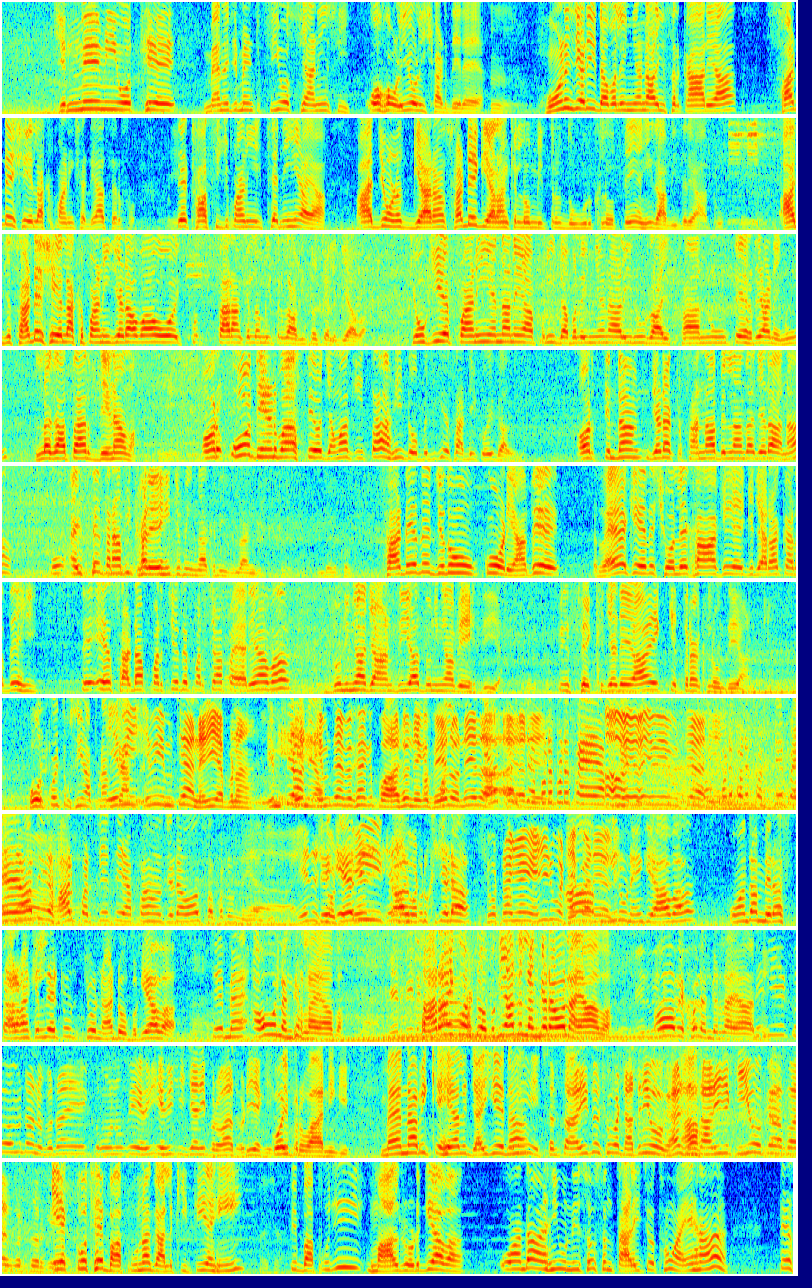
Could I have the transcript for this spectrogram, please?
ਜਿੰਨੇ ਵੀ ਉੱਥੇ ਮੈਨੇਜਮੈਂਟ ਸੀ ਉਹ ਸਿਆਣੀ ਸੀ ਉਹ ਹੌਲੀ ਹੌਲੀ ਛੱਡਦੇ ਰਹੇ ਆ। ਹੁਣ ਜਿਹੜੀ ਡਬਲ ਇੰਜਨ ਵਾਲੀ ਸਰਕਾਰ ਆ 6.5 ਲੱਖ ਪਾਣੀ ਛੱਡਿਆ ਸਿਰਫ। ਤੇ 88 ਚ ਪਾਣੀ ਇੱਥੇ ਨਹੀਂ ਆਇਆ। ਅੱਜ ਹੁਣ 11 11.5 ਕਿਲੋਮੀਟਰ ਦੂਰ ਖਲੋਤੇ ਅਸੀਂ ਰਾਵੀ ਦਰਿਆ ਤੋਂ। ਅੱਜ 6.5 ਲੱਖ ਪਾਣੀ ਜਿਹੜਾ ਵਾ ਉਹ ਇੱਥੋਂ 17 ਕਿਲੋਮੀਟਰ ਰਾਵੀ ਤੋਂ ਚਲ ਗਿਆ ਵਾ। ਕਿਉਂਕਿ ਇਹ ਪਾਣੀ ਇਹਨਾਂ ਨੇ ਆਪਣੀ ਡਬਲ ਇੰਜਨ ਵਾਲੀ ਨੂੰ ਰਾਜਸਥਾਨ ਨੂੰ ਤੇ ਹਰਿਆਣੇ ਨੂੰ ਲਗਾਤਾਰ ਦੇਣਾ ਵਾ। ਔਰ ਉਹ ਦੇਣ ਵਾਸਤੇ ਉਹ ਜਮ੍ਹਾਂ ਕੀਤਾ ਅਸੀਂ ਡੁੱਬ ਜੀਏ ਸਾਡੀ ਕੋਈ ਗੱਲ ਨਹੀਂ। ਔਰ ਤਿੰਨਾਂ ਜਿਹੜਾ ਕਿਸਾਨਾਂ ਬਿੱਲਾਂ ਦਾ ਜਿਹੜਾ ਨਾ ਉਹ ਇਸੇ ਤਰ੍ਹਾਂ ਵੀ ਖਰੇ ਅਸੀਂ ਜ਼ਮੀਨਾਂ ਖਰੀਦ ਲਾਂਗੇ। ਬਿਲਕੁਲ। ਸਾਡੇ ਤੇ ਜਦੋਂ ਘੋੜਿਆਂ ਤੇ ਰਹਿ ਕੇ ਤੇ ਛੋਲੇ ਖਾ ਕੇ ਗੁਜ਼ਾਰਾ ਕਰਦੇ ਸੀ ਤੇ ਇਹ ਸਾਡਾ ਪਰਚੇ ਤੇ ਪਰਚਾ ਪੈ ਰਿਹਾ ਵਾ ਦੁਨੀਆ ਜਾਣਦੀ ਆ ਦੁਨੀਆ ਵੇਖਦੀ ਆ। ਵੀ ਸਿੱਖ ਜਿਹੜੇ ਆ ਇਹ ਤਰ੍ਹਾਂ ਖਲੋਂਦੇ ਆਣ ਕੇ ਹੋਰ ਕੋਈ ਤੁਸੀਂ ਆਪਣਾ ਇਹ ਵੀ ਇਹ ਵੀ ਇਮਤਿਹਾਨ ਹੈ ਜੀ ਆਪਣਾ। ਇਮਤਿਹਾਨ ਇਹ- ਆ। ਇਮਤਿਹਾਨ ਵੇਖਾਂ ਕਿ ਪਾਸ ਹੋਣੇ ਕਿ ਫੇਲ ਹੋਣੇ ਇਹਦਾ ਇਹ ਪਰਚੇ ਬੜੇ ਬੜੇ ਪਏ ਆ ਆਪਣੇ ਇਹ ਇਹ ਵੀ ਇਮਤਿਹਾਨ ਹੀ ਹੈ ਬੜੇ ਬੜੇ ਪਰਚੇ ਪਏ ਆ ਤੇ ਹਰ ਪਰਚੇ ਤੇ ਆਪਾਂ ਜਿਹੜਾ ਉਹ ਸਫਲ ਹੁੰਨੇ ਆ ਹਾਂ, ਜੀ ਇਹ ਤਾਂ ਛੋਟੇ- ਇਹ ਇਹ- ਵੀ ਇਹ ਕਾਲਪੁਰਖ ਜਿਹੜਾ ਛੋਟਾ ਜਿਹਾ ਹੈ ਜੀ ਵੱਡੇ ਆ ਪੈਣੇ ਵੀਰ ਹੁਣੇ ਗਿਆ ਵਾ ਉਹ ਆਂਦਾ ਮੇਰਾ 17 ਕਿੱਲੇ ਝੋਨਾ ਡੁੱਬ ਗਿਆ ਵਾ ਤੇ ਮੈਂ ਉਹ ਲੰਗਰ ਲਾਇਆ ਵਾ। ਸਾਰਾ ਹੀ ਕੁਝ ਡੁੱਬ ਗਿਆ ਤੇ ਲੰਗਰ ਉਹ ਲਾਇਆ ਵਾ। ਉਹ ਵੇਖੋ ਲੰਗਰ ਲਾਇਆ ਉਹਨੇ ਇਹ ਕੌਮ ਤੁਹਾਨੂੰ ਪਤਾ ਇਹ ਕੌਮ ਨੂੰ ਕੋਈ ਇਹੋ ਇਹੋ ਚੀਜ਼ਾਂ ਦੀ ਪਰਵਾਹ ਥੋੜੀ ਹੈਗੀ। ਕੋਈ ਪਰਵਾਹ ਨਹੀਂ ਗੀ। ਮੈਂ ਨਾ ਵੀ ਕਿਸੇ ਵੱਲ ਜਾਈਏ ਨਾ। ਨਹੀਂ 47 ਤੋਂ ਵੱਡਾ ਤਾਂ ਨਹੀਂ ਹੋ ਗਿਆ। 47 ਚ ਕੀ ਹੋ ਗਿਆ ਆਪਾਂ ਤੁਰ ਕੇ? ਇੱਕ ਉਥੇ ਬਾਪੂ ਨਾਲ ਗੱਲ ਕੀਤੀ ਅਸੀਂ ਵੀ ਬਾਪੂ ਜੀ ਮਾਲ ਰੁੜ ਗਿਆ ਵਾ। ਉਹ ਆਂਦਾ ਅਸੀਂ 1947 ਚ ਉੱਥੋਂ ਆਏ ਹਾਂ ਤੇ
